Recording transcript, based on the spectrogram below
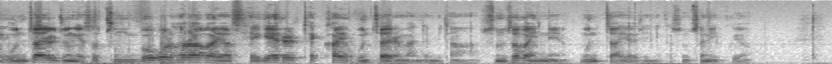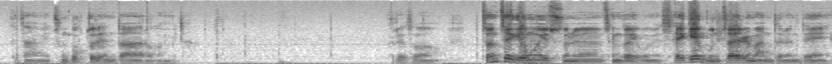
문자열 중에서 중복을 허락하여 3개를 택하여 문자열을 만듭니다. 순서가 있네요. 문자열이니까 순서는 있고요. 그 다음에 중복도 된다라고 합니다. 그래서 전체 경우의 수는 생각해보면 3개 문자열을 만드는데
